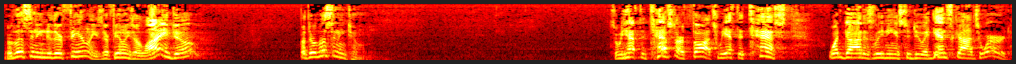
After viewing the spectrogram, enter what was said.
They're listening to their feelings. Their feelings are lying to them, but they're listening to them. So we have to test our thoughts. We have to test what God is leading us to do against God's Word.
